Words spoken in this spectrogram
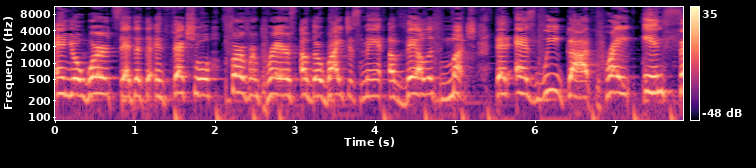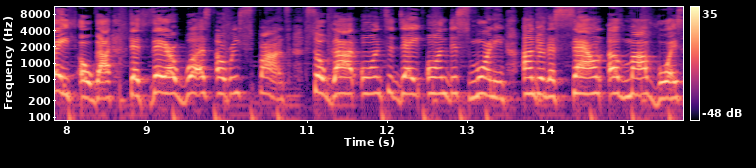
And your word said that the effectual, fervent prayers of the righteous man availeth much. That as we, God, pray in faith, oh God, that there was a response. So God, on today, on this morning, under the sound of my voice,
